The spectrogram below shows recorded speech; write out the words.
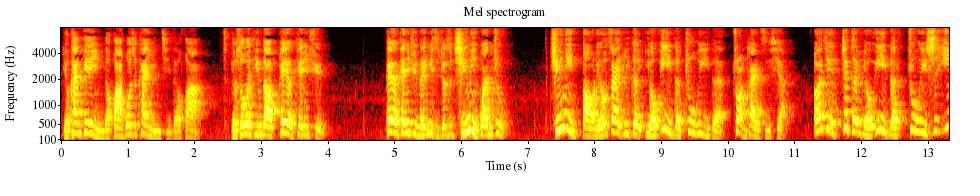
有看电影的话，或是看影集的话，有时候会听到 pay attention。pay attention 的意思就是，请你关注，请你保留在一个有意的注意的状态之下，而且这个有意的注意是因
